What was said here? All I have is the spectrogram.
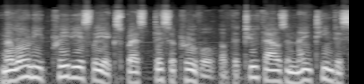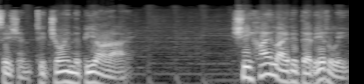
Meloni previously expressed disapproval of the 2019 decision to join the BRI. She highlighted that Italy,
